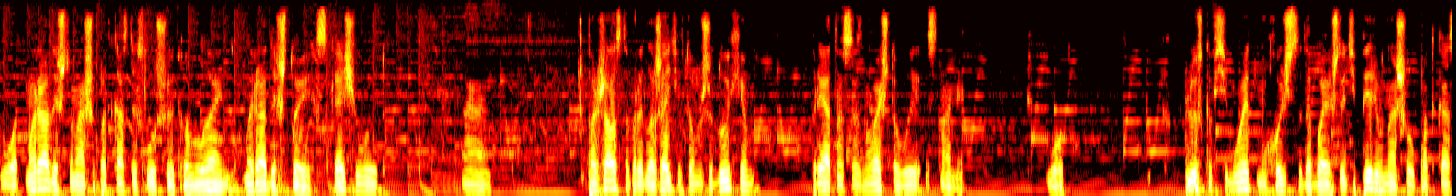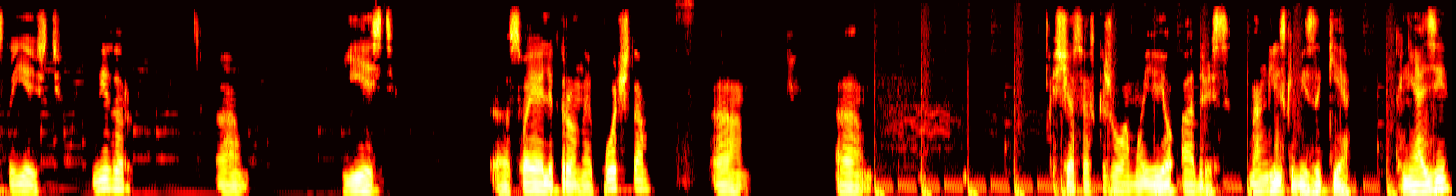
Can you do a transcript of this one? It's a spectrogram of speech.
Вот, мы рады, что наши подкасты слушают онлайн, мы рады, что их скачивают. А, Пожалуйста, продолжайте в том же духе. Приятно осознавать, что вы с нами. Вот. Плюс ко всему этому хочется добавить, что теперь у нашего подкаста есть Твиттер, а, есть а, своя электронная почта. Сейчас я скажу вам ее адрес на английском языке князи,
